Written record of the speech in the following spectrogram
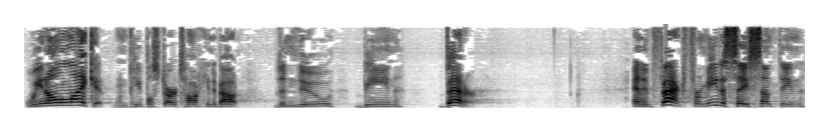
We don't like it when people start talking about the new being better. And in fact, for me to say something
